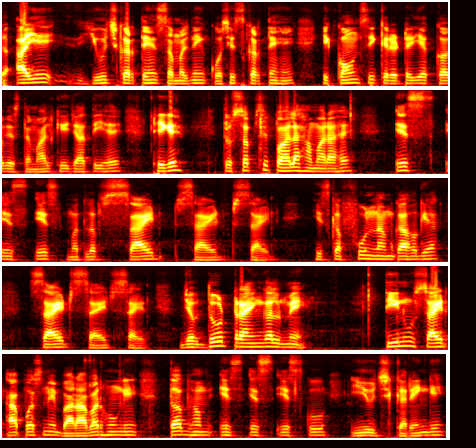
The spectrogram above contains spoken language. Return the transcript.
तो आइए यूज़ करते हैं, समझने की कोशिश करते हैं कि कौन सी क्राइटेरिया कब इस्तेमाल की जाती है, ठीक है? तो सबसे पहला हमारा है एस एस एस मतलब साइड साइड साइड इसका फुल नाम क्या हो गया? साइड साइड साइड जब दो ट्राइंगल में तीनों साइड आपस में बराबर होंगे, तब हम एस एस एस को यूज़ करेंगे।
